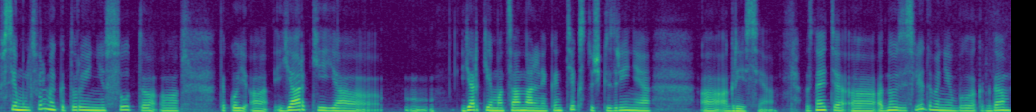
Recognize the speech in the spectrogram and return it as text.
все мультфильмы, которые несут а, такой а, яркий, а, яркий эмоциональный контекст с точки зрения а, агрессии. Вы знаете, а, одно из исследований было, когда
